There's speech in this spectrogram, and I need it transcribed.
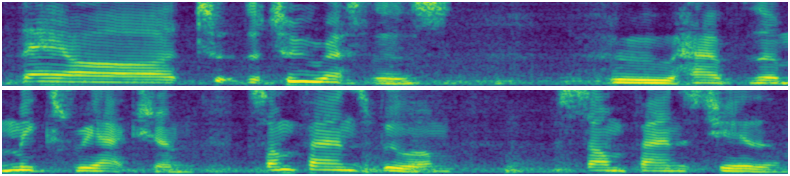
they are t- the two wrestlers who have the mixed reaction. Some fans boo them, some fans cheer them.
